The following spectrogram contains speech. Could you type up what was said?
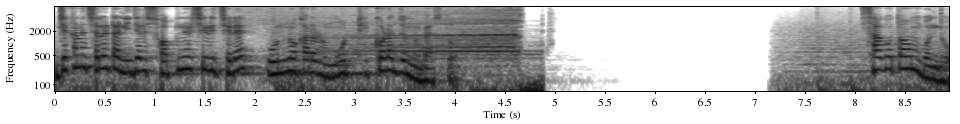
যেখানে ছেলেটা নিজের স্বপ্নের সিঁড়ি ছেড়ে অন্য কারোর মুড ঠিক করার জন্য ব্যস্ত। স্বাগতম বন্ধু।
